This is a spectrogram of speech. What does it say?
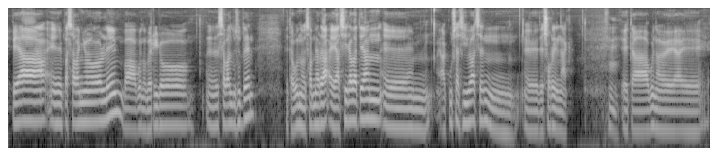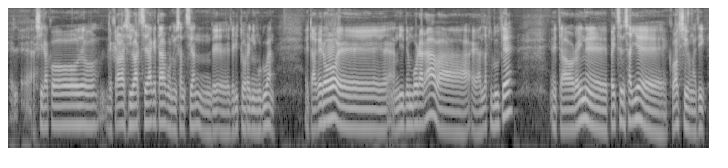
epea e, pasa baino lehen, ba, bueno, berriro e, zabaldu zuten, Eta bueno, esan behar da, e, batean e, akusazioa zen e, desordenak. Hmm. Eta, bueno, e, azirako deklarazio hartzeak eta, bueno, izan zian de, deritu horren inguruan. Eta gero, e, handi denborara, ba, e, aldatu dute, eta orain e, paitzen zaie koakzioen gatik.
